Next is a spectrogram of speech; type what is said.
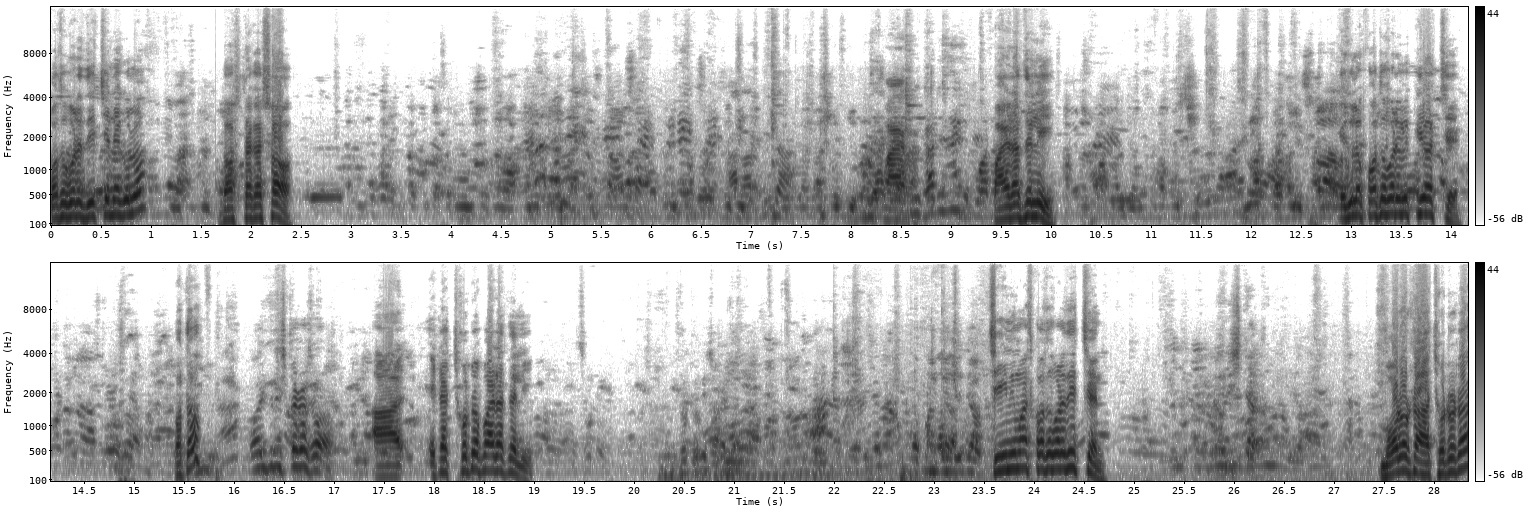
কত করে দিচ্ছেন এগুলো? দশ টাকা শ। পায়রা তেলি? এগুলো কত করে বিক্রি হচ্ছে? কত? পঁয়ত্রিশ টাকা শো আর এটা ছোট পায়রা তেলি? চিংড়ি মাছ কত করে দিচ্ছেন? বড়টা ছোটটা?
